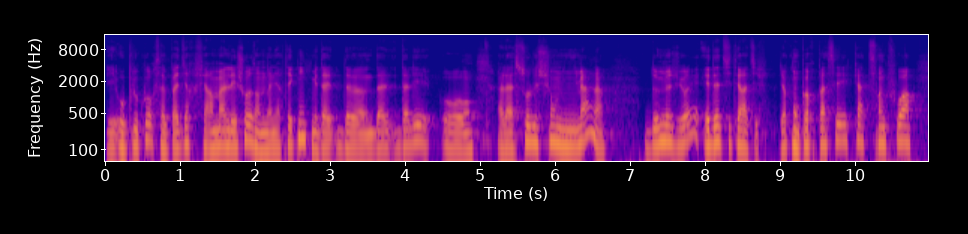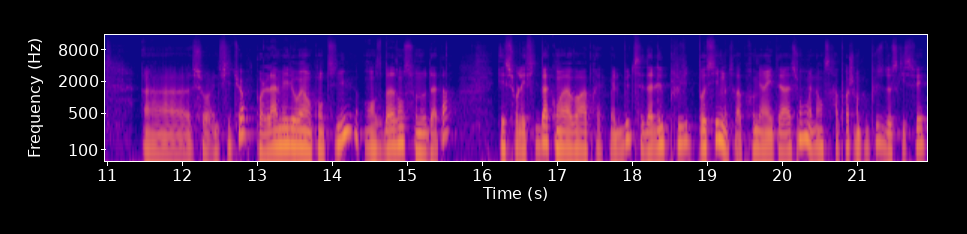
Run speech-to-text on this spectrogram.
et au plus court, ça ne veut pas dire faire mal les choses hein, de manière technique, mais d'aller à la solution minimale, de mesurer et d'être itératif. C'est-à-dire qu'on peut repasser 4-5 fois euh, sur une feature pour l'améliorer en continu en se basant sur nos datas et sur les feedbacks qu'on va avoir après. Mais le but, c'est d'aller le plus vite possible sur la première itération. Et là, on se rapproche un peu plus de ce qui se fait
